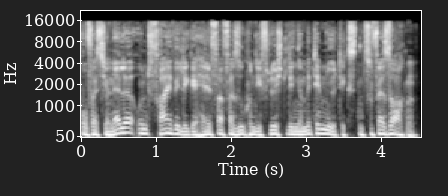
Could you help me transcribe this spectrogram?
Professionelle und freiwillige Helfer versuchen die Flüchtlinge mit dem Nötigsten zu versorgen.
